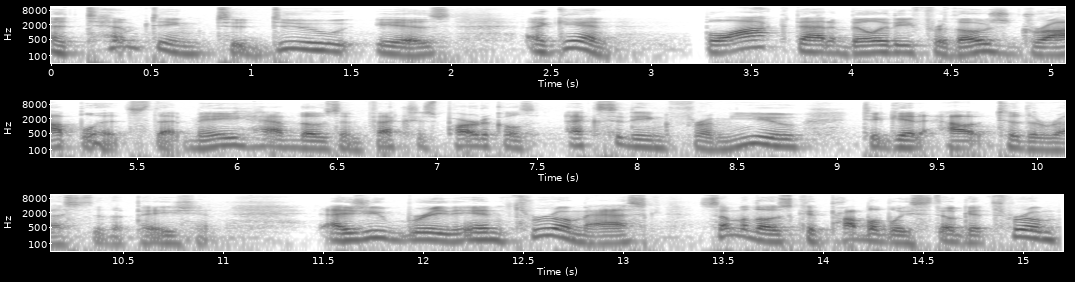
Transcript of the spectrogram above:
attempting to do is, again, block that ability for those droplets that may have those infectious particles exiting from you to get out to the rest of the patient. As you breathe in through a mask, some of those could probably still get through them,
